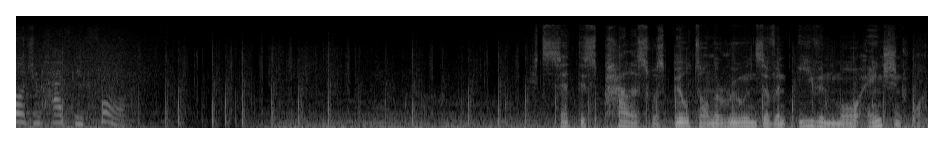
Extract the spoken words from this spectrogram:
Sword you had before. It said this palace was built on the ruins of an even more ancient one.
